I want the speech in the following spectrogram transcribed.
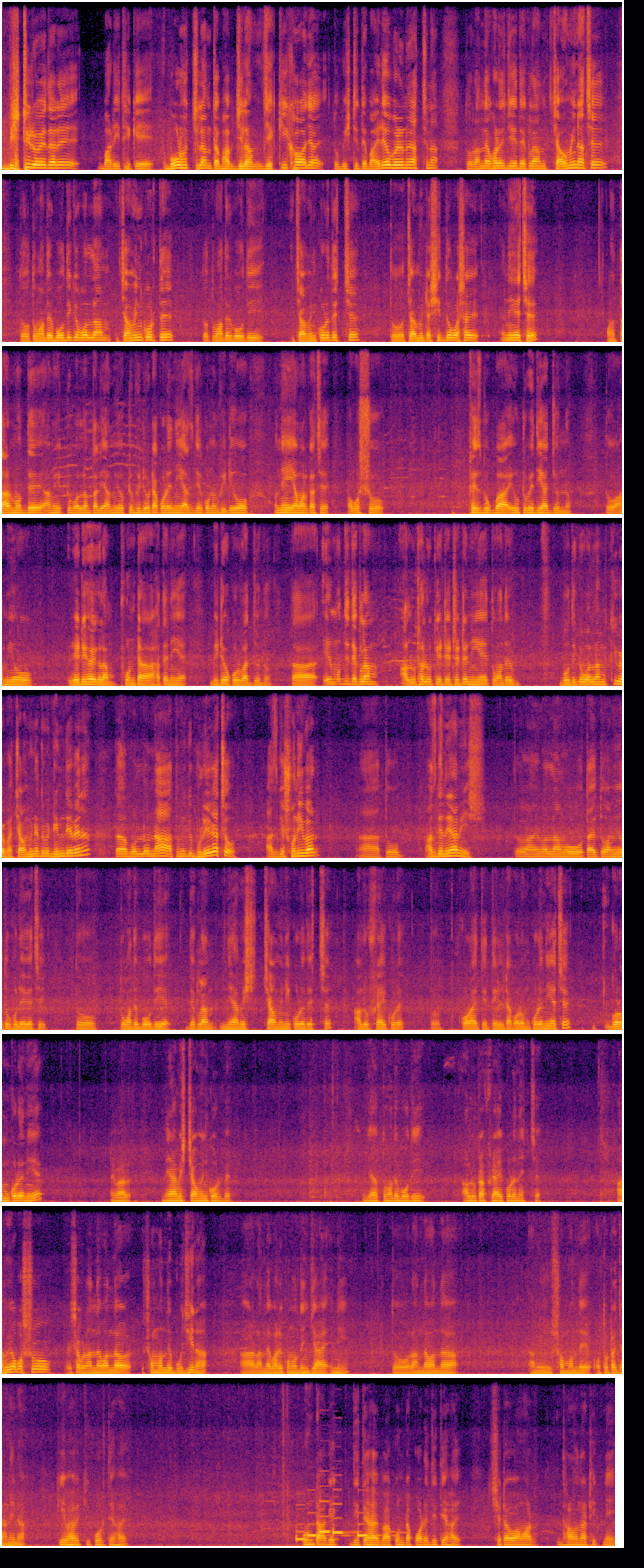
বৃষ্টির ওয়েদারে বাড়ি থেকে বোর হচ্ছিলাম, তা ভাবছিলাম যে কি খাওয়া যায়। তো বৃষ্টিতে বাইরেও বেরোনো যাচ্ছে না। তো রান্নাঘরে যেয়ে দেখলাম চাউমিন আছে। তো তোমাদের বৌদিকে বললাম চাউমিন করতে। তো তোমাদের বৌদি চাউমিন করে দিচ্ছে। তো চাউমিনটা সিদ্ধ বসায় নিয়েছে। তার মধ্যে আমি একটু বললাম, তাহলে আমিও একটু ভিডিওটা করে নিই। আজকের কোনো ভিডিও নেই আমার কাছে। অবশ্য ফেসবুক বা ইউটিউবে দেওয়ার জন্য। তো আমিও রেডি হয়ে গেলাম ফোনটা হাতে নিয়ে ভিডিও করবার জন্য। তা এর মধ্যে দেখলাম আলু ঠালু কেটে টেটে নিয়ে তোমাদের বৌদিকে বললাম, কী ব্যাপার, চাউমিনে তুমি ডিম দেবে না? তা বলল, না, তুমি কি ভুলে গেছো? আজকে শনিবার তো আজকে নিরামিষ। তো আমি বললাম, ও, তাই তো আমিও তো ভুলে গেছি। তো তোমাদের বৌদি দেখলাম নিরামিষ চাউমিনই করে দিচ্ছে, আলু ফ্রাই করে। তো কড়াইতে তেলটা গরম করে নিয়েছে, গরম করে নিয়ে এবার নিরামিষ চাউমিন করবে। যাই হোক, তোমাদের বৌদি আলুটা ফ্রাই করে নিচ্ছে। আমি অবশ্য এসব রান্নাবান্না সম্বন্ধে বুঝি না, আর রান্নাঘরে কোনো দিন যাইনি, তো রান্নাবান্না আমি সম্বন্ধে অতটা জানি না, কীভাবে কী করতে হয়, কোনটা আগে দিতে হয় বা কোনটা পরে দিতে হয়, সেটাও আমার ধারণা ঠিক নেই।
